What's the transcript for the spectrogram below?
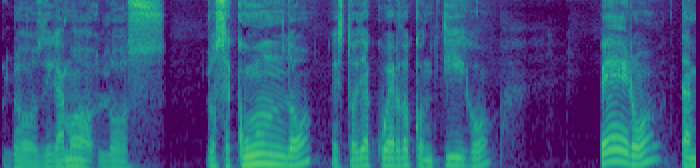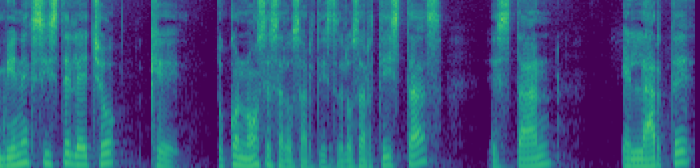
los digamos, los, los secundo, estoy de acuerdo contigo, pero también existe el hecho que tú conoces a los artistas. Los artistas están el arte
